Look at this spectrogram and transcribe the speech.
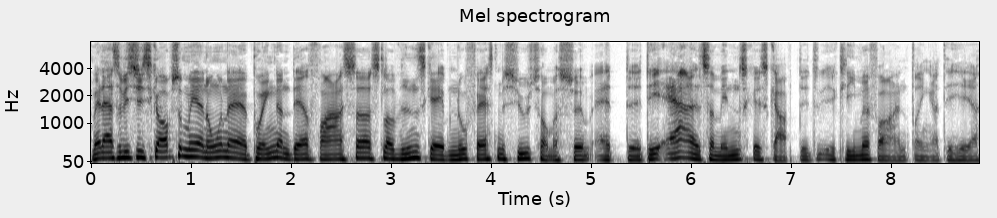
Men altså, hvis vi skal opsummere nogle af pointerne derfra, så slår videnskaben nu fast med syvtommers søm, at øh, det er altså menneskeskabte øh, klimaforandringer, det her.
